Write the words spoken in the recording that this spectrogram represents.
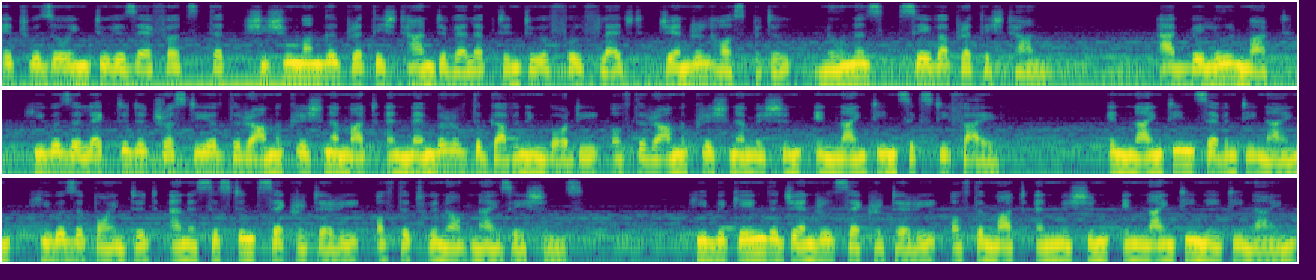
It was owing to his efforts that Shishumangal Pratishthan developed into a full-fledged general hospital known as Seva Pratishthan. At Belur Mutt, he was elected a trustee of the Ramakrishna Mutt and member of the governing body of the Ramakrishna Mission in 1965. In 1979, he was appointed an assistant secretary of the twin organizations. He became the General Secretary of the Mutt and Mission in 1989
